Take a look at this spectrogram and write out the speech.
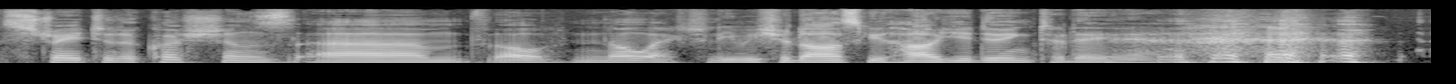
straight to the questions. Um, oh no, actually, we should ask you how are you're doing today. Yeah.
